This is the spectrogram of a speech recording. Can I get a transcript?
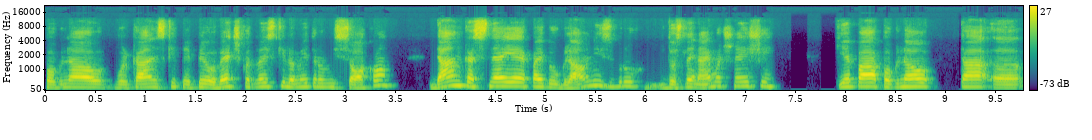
pognal vulkanski pepel več kot 20 km visoko. Dan kasneje pa je bil glavni izbruh, doslej najmočnejši, ki je pa pognal ta uh,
